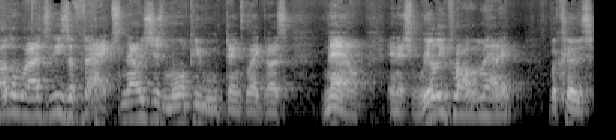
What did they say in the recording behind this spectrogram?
otherwise, these are facts. Now it's just more people who think like us now. And it's really problematic because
